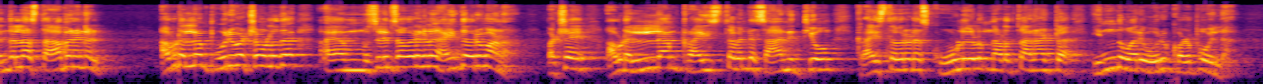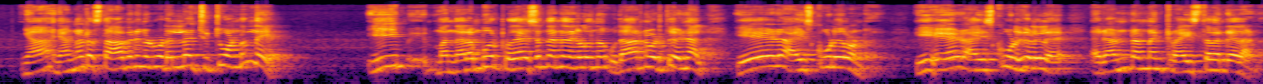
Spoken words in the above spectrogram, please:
എന്തെല്ലാം സ്ഥാപനങ്ങൾ അവിടെ എല്ലാം ഭൂരിപക്ഷമുള്ളത് മുസ്ലിം സഹോദരങ്ങളും ഹൈന്ദവരുമാണ്. പക്ഷേ അവിടെ എല്ലാം ക്രൈസ്തവന്റെ സാന്നിധ്യവും ക്രൈസ്തവരുടെ സ്കൂളുകളും നടത്താനായിട്ട് ഇന്ന് വരെ ഒരു കുഴപ്പമില്ല ഞാൻ ഞങ്ങളുടെ സ്ഥാപനങ്ങളിലൂടെ എല്ലാം എല്ലാം ചുറ്റുമുണ്ടെന്നേ. ഈ നിലമ്പൂർ പ്രദേശം തന്നെ നിങ്ങളൊന്ന് ഉദാഹരണം എടുത്തു കഴിഞ്ഞാൽ ഏഴ് ഹൈസ്കൂളുകളുണ്ട്. ഈ ഏഴ് ഹൈസ്കൂളുകളിൽ രണ്ടെണ്ണം ക്രൈസ്തവന്റേതാണ്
